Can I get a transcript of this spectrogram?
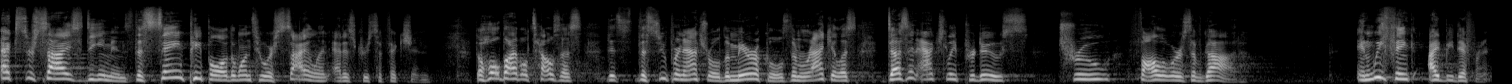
exorcise demons, the same people are the ones who are silent at his crucifixion. The whole Bible tells us that the supernatural, the miracles, the miraculous, doesn't actually produce true followers of God. And we think I'd be different,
